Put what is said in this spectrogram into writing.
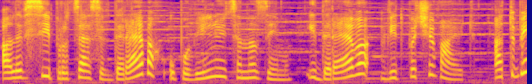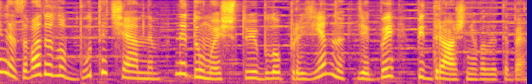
але всі процеси в деревах уповільнюються на зиму, і дерева відпочивають. А тобі не завадило бути чемним. Не думаєш, що тобі було приємно, якби піддражнювали тебе.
